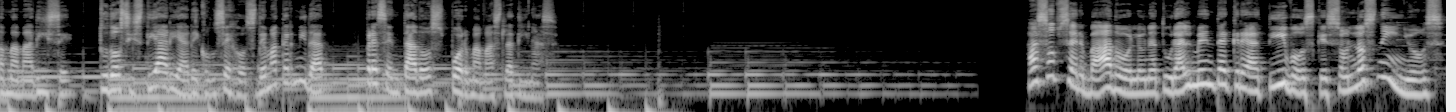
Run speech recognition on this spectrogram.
a Mamá Dice, tu dosis diaria de consejos de maternidad presentados por mamás latinas. ¿Has observado lo naturalmente creativos que son los niños?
